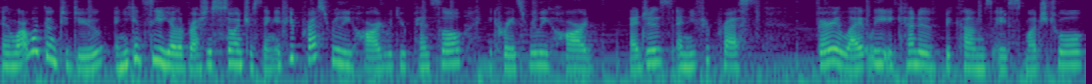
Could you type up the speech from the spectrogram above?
And what we're going to do, and you can see here the brush is so interesting. If you press really hard with your pencil, it creates really hard edges, and if you press very lightly, it kind of becomes a smudge tool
